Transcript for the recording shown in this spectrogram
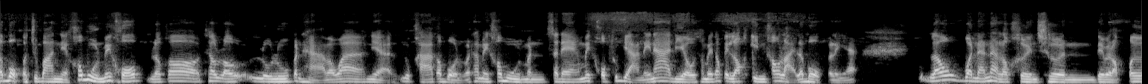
ระบบปัจจุบันเนี่ยข้อมูลไม่ครบ แล้วก็ถ้าเราเรารู้ปัญหามาว่าเนี่ยลูกค้าก็บ่นว่าทำไมข้อมูลมันแสดงไม่ครบทุกอย่างในหน้าเดียวทำไมต้องไปล็อกอินเข้าหลายระบบอะไรเงี้ยแล้ววันนั้นน่ะเราเคยเชิญ developer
